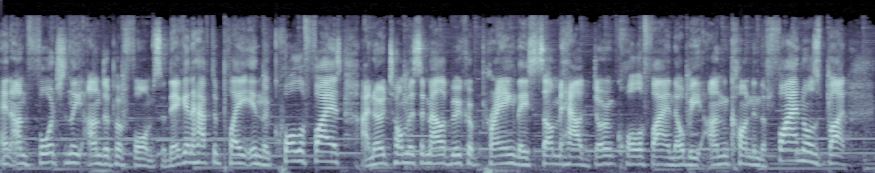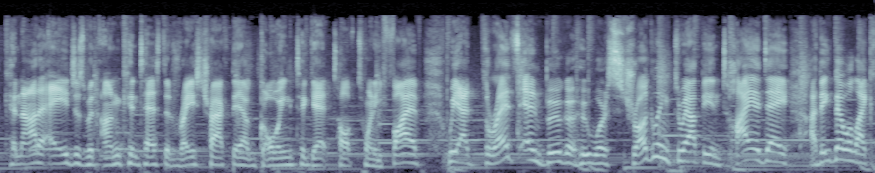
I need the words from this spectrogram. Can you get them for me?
and unfortunately underperformed. So they're going to have to play in the qualifiers. I know Thomas and Malabuka praying they somehow don't qualify and they'll be uncon in the finals, but Kanata Ages with uncontested racetrack, they are going to get top 25. We had Threats and Bugha who were struggling throughout the entire day. I think they were like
